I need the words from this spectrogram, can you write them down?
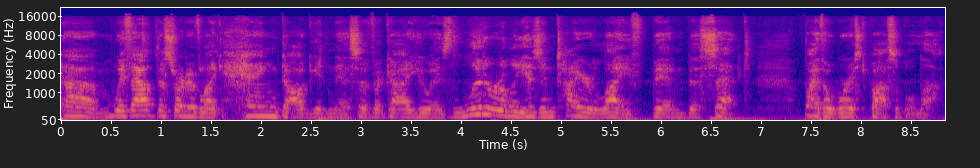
Um, without the sort of like hangdoggedness of a guy who has literally his entire life been beset by the worst possible luck.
